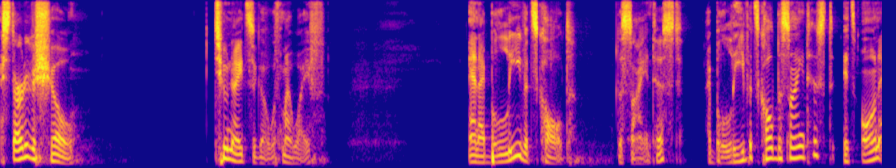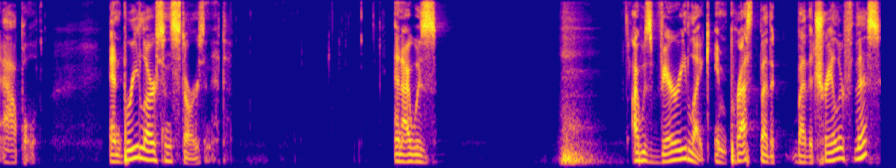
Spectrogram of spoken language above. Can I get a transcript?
I started a show two nights ago with my wife, and I believe it's called The Scientist. I believe it's called The Scientist. It's on Apple, and Brie Larson stars in it. And I was I was very like impressed by the by the trailer for this.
